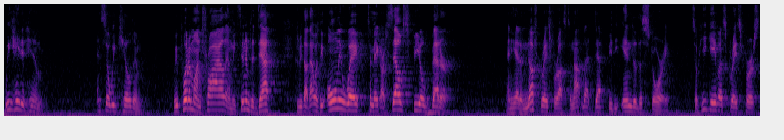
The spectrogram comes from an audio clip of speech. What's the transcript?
We hated him, and so we killed him. We put him on trial and we sent him to death because we thought that was the only way to make ourselves feel better. And he had enough grace for us to not let death be the end of the story. So he gave us grace first,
